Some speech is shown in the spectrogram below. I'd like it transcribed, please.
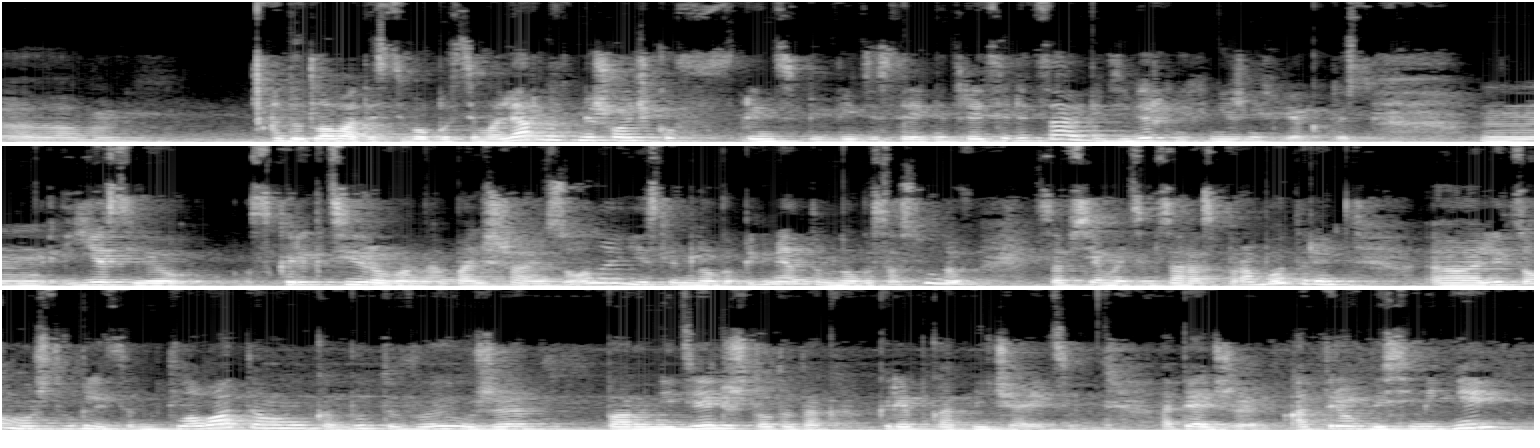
э, дутловатости в области малярных мешочков, в принципе, в виде средней трети лица, в виде верхних и нижних век. То есть если скорректирована большая зона, если много пигмента, много сосудов, со всем этим за раз поработали, э, лицо может выглядеть дутловатым, как будто вы уже пару недель что-то так крепко отмечаете. Опять же, от 3 до 7 дней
